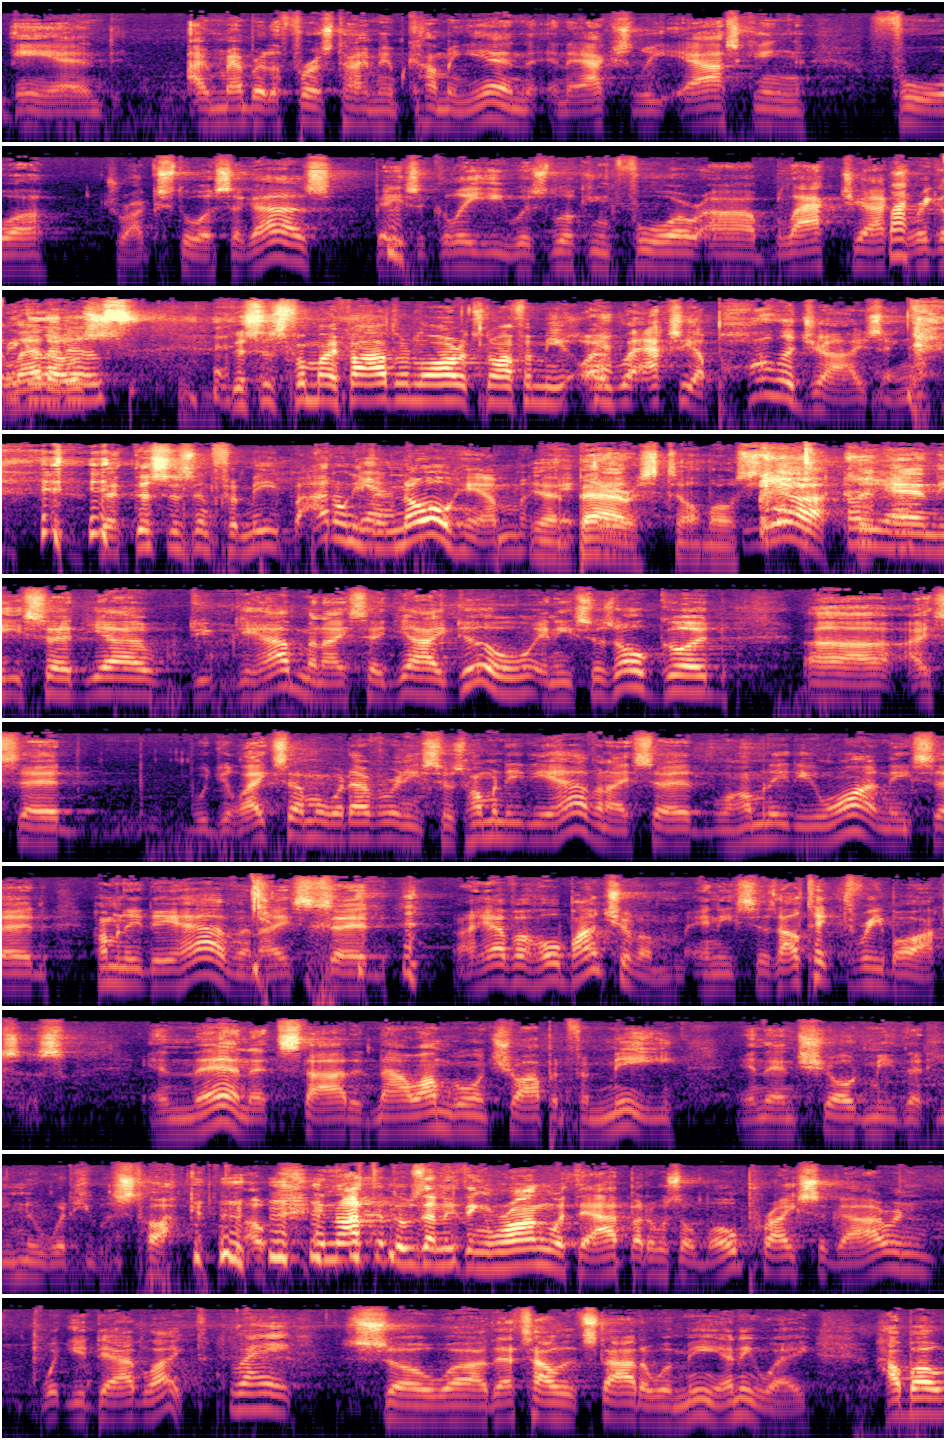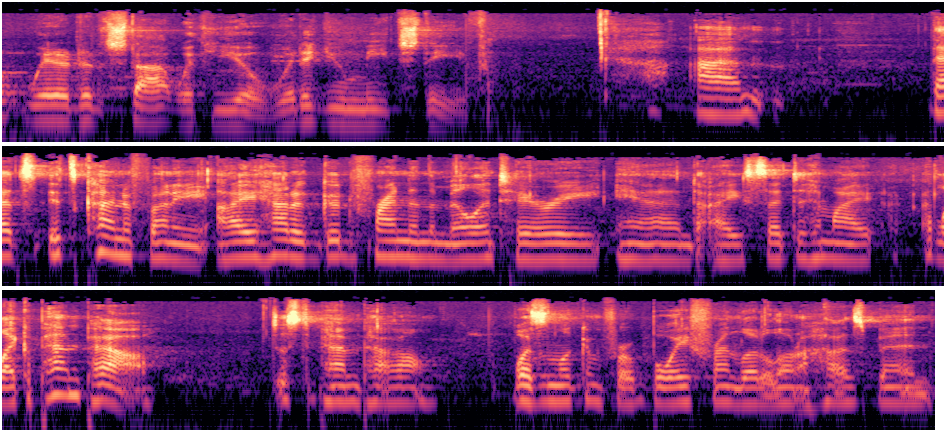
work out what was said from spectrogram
And I remember the first time him coming in and actually asking for drugstore cigars. Basically, he was looking for uh, blackjack Black Rigolettos. this is for my father-in-law. It's not for me. I'm actually apologizing that this isn't for me. But I don't Yeah. even know him. Yeah, embarrassed almost. Yeah. Oh, yeah. And he said, "Yeah, do, do you have them?" And I said, "Yeah, I do." And he says, "Oh, good." Uh, I said, "Would you like some or whatever?" And he says, "How many do you have?" And I said, "Well, how many do you want?" And he said, "How many do you have?" And I said, "I have a whole bunch of them." And he says, "I'll take three boxes." And then it started. Now I'm going shopping for me. And then showed me that he knew what he was talking about. and not that there was anything wrong with that, but it was a low price cigar and what your dad liked. Right. So uh, that's how it started with me, anyway. How about where did it start with you? Where did you meet Steve? Um, that's it's kind of funny. I had a good friend in the military, and I said to him, I, "I'd like a pen pal, just a pen pal." Wasn't looking for a boyfriend, let alone a husband.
